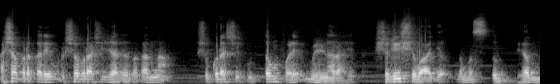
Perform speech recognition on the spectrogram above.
अशा प्रकारे वृषभ राशीच्या जातकांना शुक्राची उत्तम फळे मिळणार आहेत. श्री शिवाय नमस्तुभ्यम.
